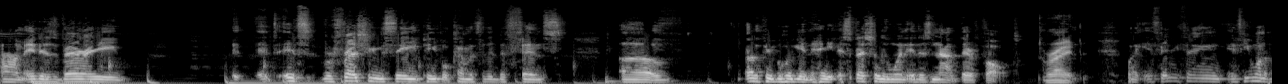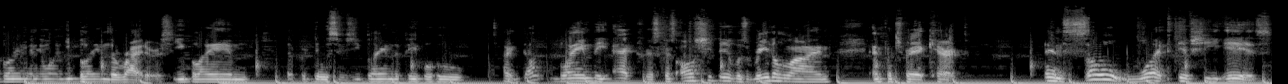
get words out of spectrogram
Um, it is very, it, it, it's refreshing to see people coming to the defense of other people who are getting hate, especially when it is not their fault. Right. Like, if anything, if you want to blame anyone, you blame the writers, you blame the producers, you blame the people who like, don't blame the actress because all she did was read a line and portray a character. And so what if she is?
